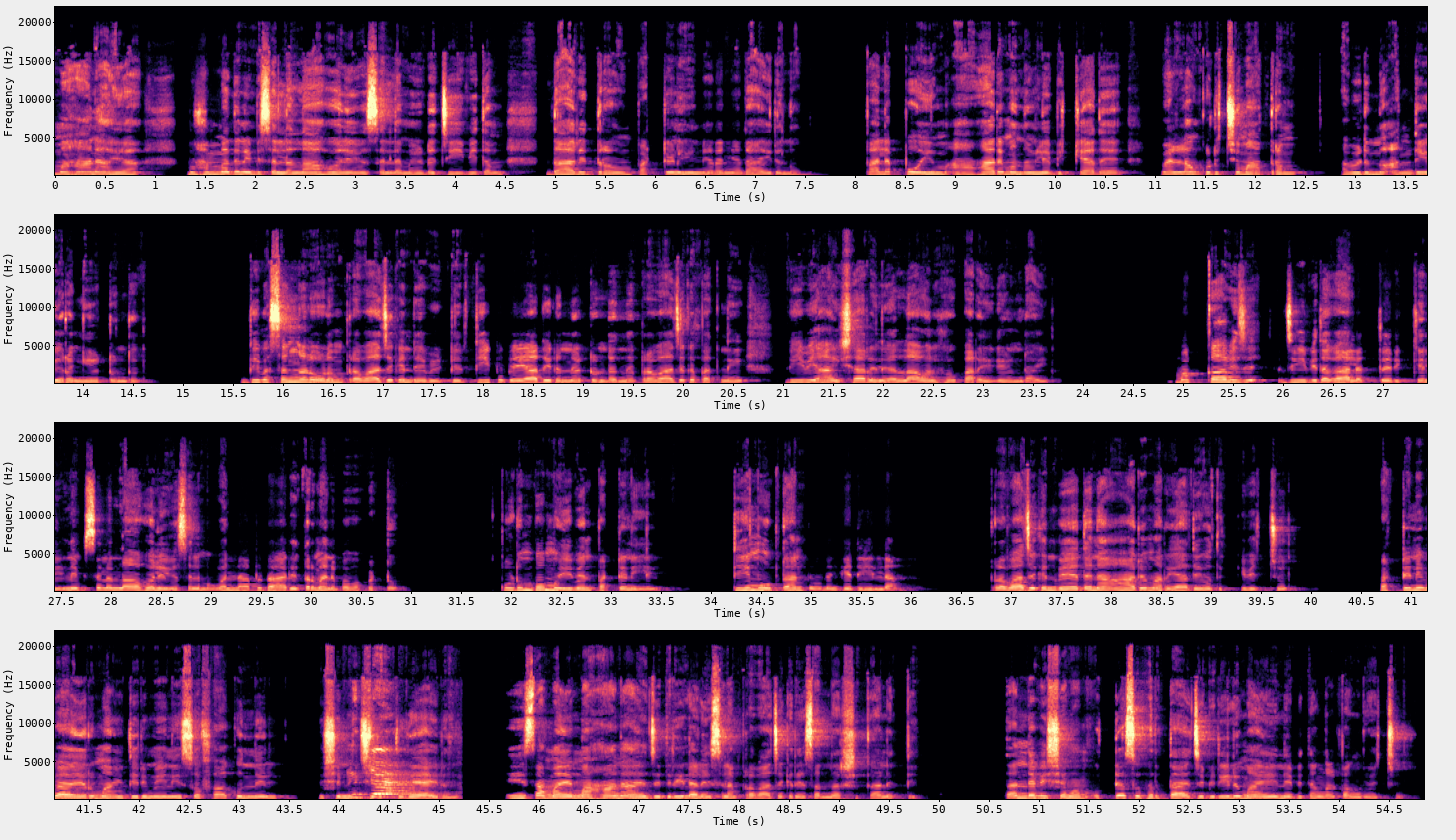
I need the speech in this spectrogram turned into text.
മഹാനായ മുഹമ്മദ് നബി സല്ലാഹു അലൈഹി വസല്ലമയുടെ ജീവിതം ദാരിദ്ര്യവും പട്ടിണിയും നിറഞ്ഞതായിരുന്നു. പലപ്പോഴും ആഹാരമൊന്നും ലഭിക്കാതെ വെള്ളം കുടിച്ചു മാത്രം അവിടുന്ന് അന്തിയുറങ്ങിയിട്ടുണ്ട്. ദിവസങ്ങളോളം പ്രവാചകന്റെ വീട്ടിൽ തീ പുകയാതിരുന്നിട്ടുണ്ടെന്ന് പ്രവാചക പത്നി ബീവി ആയിഷ അൻഹ പറയുകയുണ്ടായി. മക്ക വിജ ജീവിതകാലത്തൊരിക്കൽ നബി സല്ലാഹു അലൈഹി വസ്ലമ വല്ലാത്ത ദാരിദ്ര്യം അനുഭവപ്പെട്ടു. കുടുംബം മുഴുവൻ പട്ടിണിയിൽ. തീ മൂട്ടാൻ പോലും ഗതിയില്ല. പ്രവാചകൻ വേദന ആരും അറിയാതെ ഒതുക്കി വെച്ചു പട്ടിണി വയറുമായി തിരുമേനി സൊഫ കുന്നിൽ വിഷമിച്ചിരിക്കുകയായിരുന്നു. ഈ സമയം മഹാനായ ജിബ്രീൽ അലൈഹിസ്ലാം പ്രവാചകരെ സന്ദർശിക്കാനെത്തി. തന്റെ വിഷമം ഉറ്റ സുഹൃത്തായ ജിബ്രീലുമായി നബി തങ്ങൾ പങ്കുവെച്ചു.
